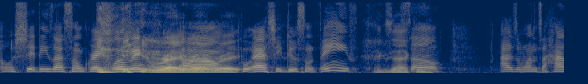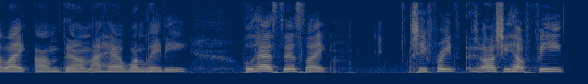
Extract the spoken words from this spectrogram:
oh shit, these are some great women, Right, right, um, right. who actually do some things. exactly. So I just wanted to highlight um them. I had one lady who has this like she freed uh, she helped feed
